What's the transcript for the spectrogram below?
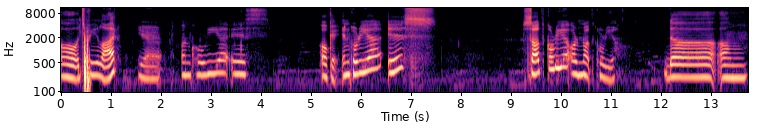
Oh, it's pretty a lot. Yeah, on Korea is okay. In Korea is South Korea or North Korea? The um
